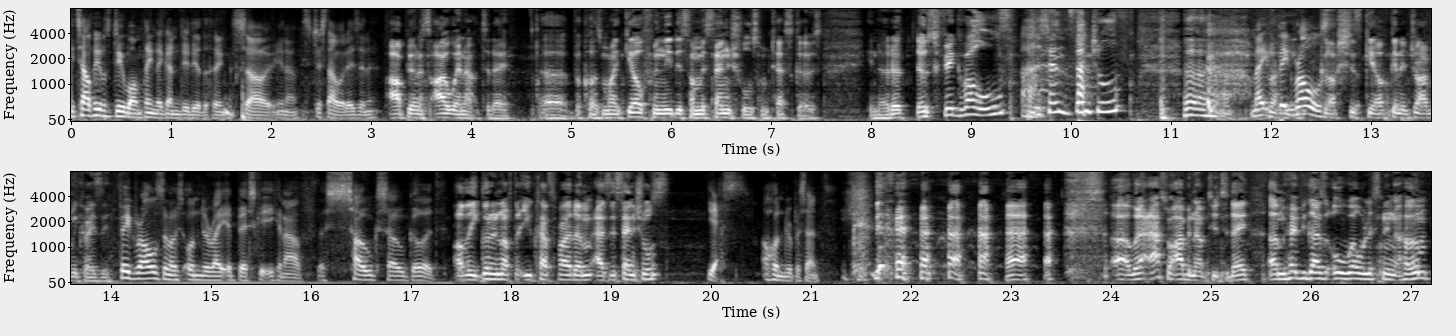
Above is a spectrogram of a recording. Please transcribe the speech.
you tell people to do one thing, they're going to do the other thing. So you know, it's just how it is, isn't it? I'll be honest, I went out today uh, because my girlfriend needed some essentials from Tesco's. You know, the, those fig rolls, essentials. Uh, Mate, fig rolls. Gosh, this girl going to drive me crazy. Fig rolls the most underrated biscuit you can have. They're so so good. Are they good enough that you classify them as essentials? Yes, hundred percent. Uh, well, that's what I've been up to today. Um, hope you guys are all well listening at home.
